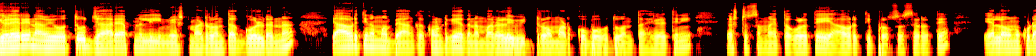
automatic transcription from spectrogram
ಗೆಳೆಯರೇ, ನಾವಿವತ್ತು ಜಾರ್ ಆ್ಯಪ್ನಲ್ಲಿ ಇನ್ವೆಸ್ಟ್ ಮಾಡಿರುವಂಥ ಗೋಲ್ಡನ್ನು ಯಾವ ರೀತಿ ನಮ್ಮ ಬ್ಯಾಂಕ್ ಅಕೌಂಟ್ಗೆ ಅದನ್ನು ಮರಳಿ ವಿತ್ಡ್ರಾ ಮಾಡ್ಕೋಬಹುದು ಅಂತ ಹೇಳ್ತೀನಿ. ಎಷ್ಟು ಸಮಯ ತಗೊಳುತ್ತೆ, ಯಾವ ರೀತಿ ಪ್ರೊಸೆಸ್ ಇರುತ್ತೆ, ಎಲ್ಲವನ್ನು ಕೂಡ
